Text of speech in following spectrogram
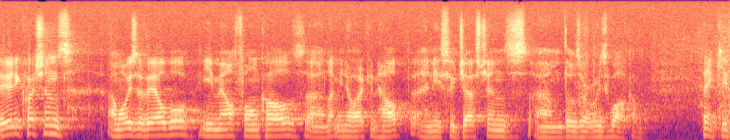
any questions? I'm always available. Email, phone calls. Uh, let me know I can help. Any suggestions? Um, those are always welcome. Thank you.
